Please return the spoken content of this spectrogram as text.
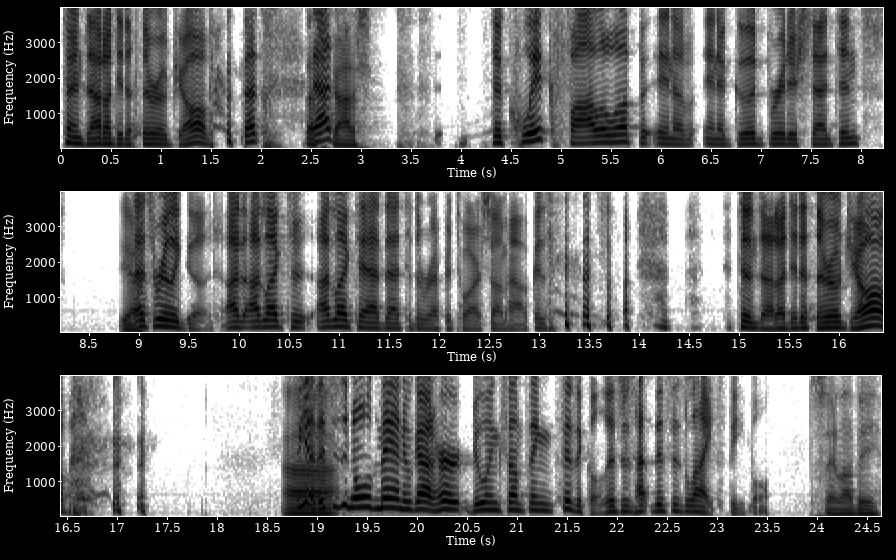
Turns out I did a thorough job. That's That's, That's- Scottish. the quick follow up in a in a good British sentence Yeah. That's really good. I'd I'd like to I'd like to add that to the repertoire somehow because turns out I did a thorough job. But yeah, this Uh, is an old man who got hurt doing something physical. This is this is life, people. C'est la vie.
